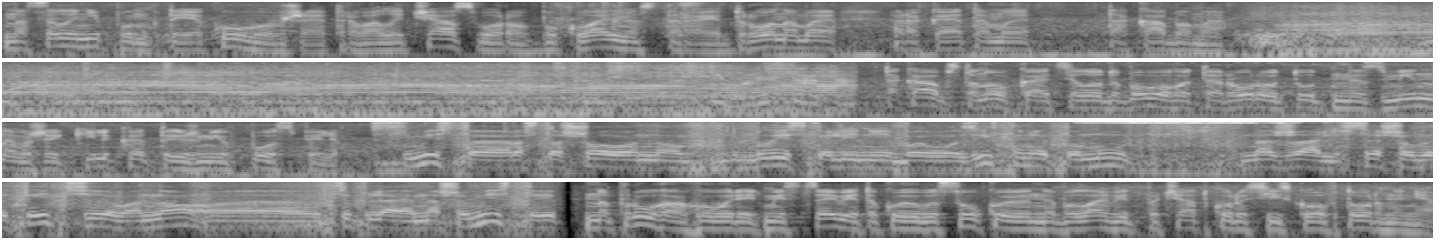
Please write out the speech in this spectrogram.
населені пункти якого вже тривалий час ворог буквально стирає дронами, ракетами та кабами. Така обстановка цілодобового терору тут незмінна вже кілька тижнів поспіль. Місто розташовано близько лінії бойового зіткнення, тому, на жаль, все, що летить, воно е, цепляє наше місто. Напруга, говорять місцеві, такою високою не була від початку російського вторгнення.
